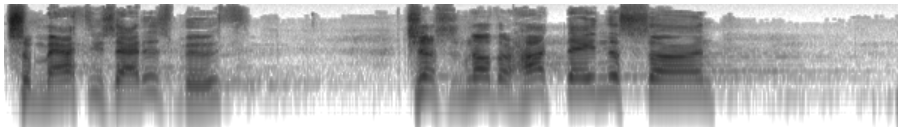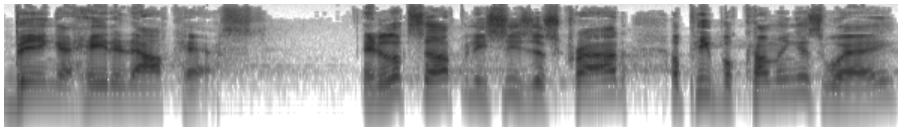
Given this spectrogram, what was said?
So Matthew's at his booth. Just another hot day in the sun, being a hated outcast. And he looks up and he sees this crowd of people coming his way.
